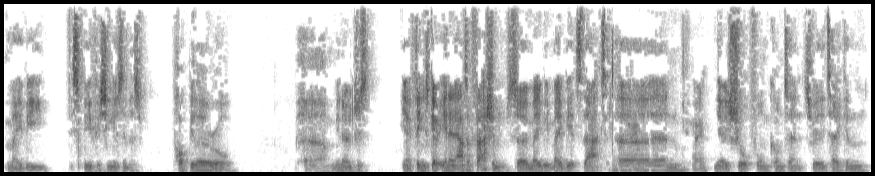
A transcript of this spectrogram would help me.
maybe spearfishing isn't as popular or, um, you know, just, you know, things go in and out of fashion. So maybe, maybe it's that. Okay. Uh, and, okay. you know, short form content's really taken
